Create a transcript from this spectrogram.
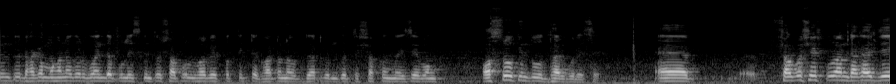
কিন্তু ঢাকা মহানগর গোয়েন্দা পুলিশ কিন্তু সফলভাবে প্রত্যেকটা ঘটনা উদ্ঘাটন করতে সক্ষম হয়েছে এবং অস্ত্রও কিন্তু উদ্ধার করেছে। সর্বশেষ পুরান ঢাকায় যে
